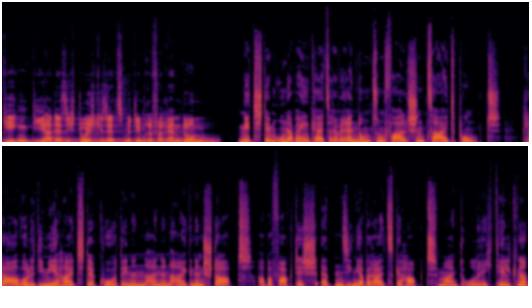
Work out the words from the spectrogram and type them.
gegen die hat er sich durchgesetzt mit dem Referendum. Mit dem Unabhängigkeitsreferendum zum falschen Zeitpunkt. Klar wolle die Mehrheit der Kurdinnen einen eigenen Staat, aber faktisch hätten sie ihn ja bereits gehabt, meint Ulrich Tilgner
